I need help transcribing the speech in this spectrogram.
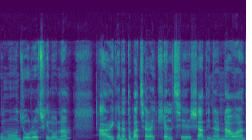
কোনো জোরও ছিল না। আর এখানে তো বাচ্চারা খেলছে স্বাধীনার নাওয়াজ,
